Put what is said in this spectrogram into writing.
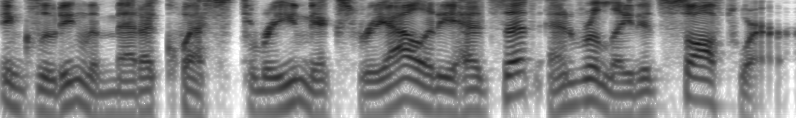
including the Meta Quest 3 mixed reality headset and related software.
